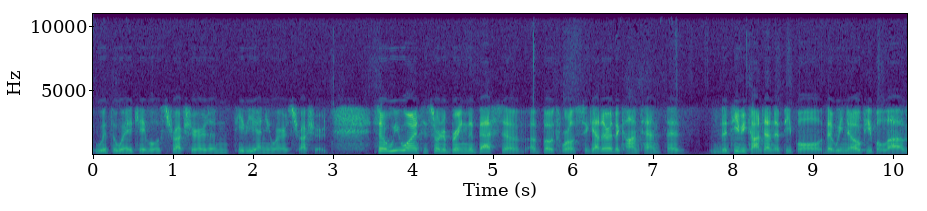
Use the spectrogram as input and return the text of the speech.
with the way cable is structured and TV anywhere is structured. So we wanted to sort of bring the best of, of both worlds together, the content that the TV content that people that we know people love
